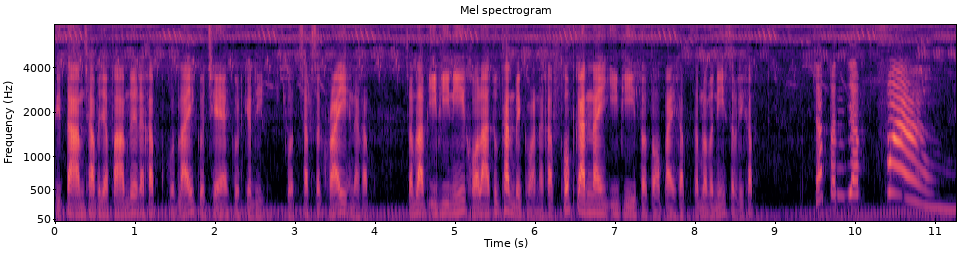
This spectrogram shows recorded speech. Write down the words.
ติดตามชาวประชาฟาร์มด้วยนะครับ กดไลค์ กดแชร์ กดกระดิ่ง กด Subscribe นะครับสำหรับ EP นี้ขอลาทุกท่านไปก่อนนะครับ พบกันใน EP ต่อ ๆ ไปครับสำหรับวันนี้ สวัสดีครับชาวปัญญาฟาร์ม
